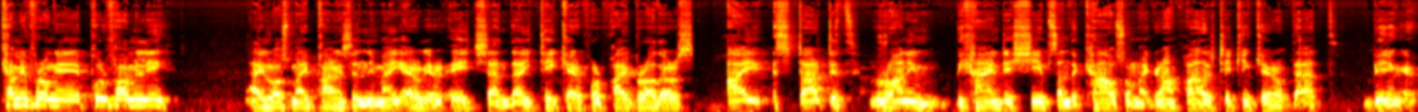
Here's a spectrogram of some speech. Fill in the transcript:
Coming from a poor family, I lost my parents in my earlier age and I take care for five brothers. I started running behind the sheep and the cows of my grandfather, taking care of that, being a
